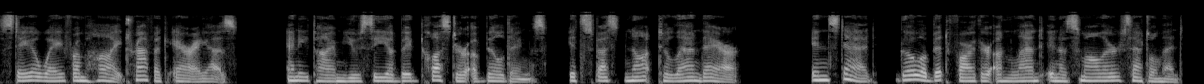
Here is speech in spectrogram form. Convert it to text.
stay away from high traffic areas. Anytime you see a big cluster of buildings, it's best not to land there. Instead, go a bit farther and land in a smaller settlement.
